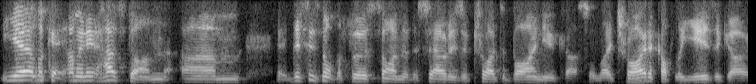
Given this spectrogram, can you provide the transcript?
Yeah, look, I mean, it has done. Um, this is not the first time that the Saudis have tried to buy Newcastle. They tried a couple of years ago.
